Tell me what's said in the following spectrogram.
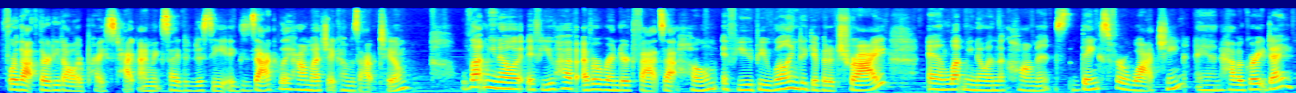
for that $30 price tag. I'm excited to see exactly how much it comes out to. Let me know if you have ever rendered fats at home, if you'd be willing to give it a try, and let me know in the comments. Thanks for watching and have a great day.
